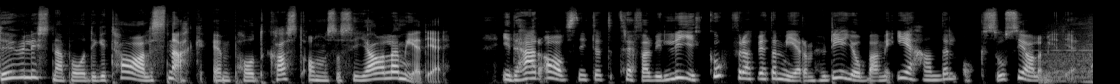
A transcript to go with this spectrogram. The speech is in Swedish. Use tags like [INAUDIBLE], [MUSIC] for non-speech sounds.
Du lyssnar på Digitalsnack, en podcast om sociala medier. I det här avsnittet träffar vi Lyko för att veta mer om hur de jobbar med e-handel och sociala medier.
